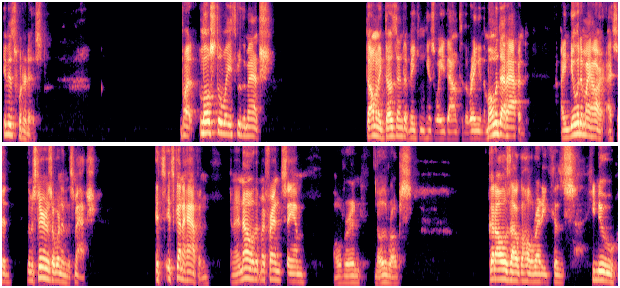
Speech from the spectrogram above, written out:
It is what it is. But most of the way through the match, Dominic does end up making his way down to the ring. And the moment that happened, I knew it in my heart. I said, the Mysterios are winning this match. It's it's gonna happen. And I know that my friend Sam over in Know the Ropes got all his alcohol ready because he knew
